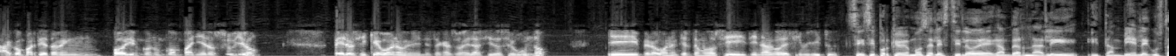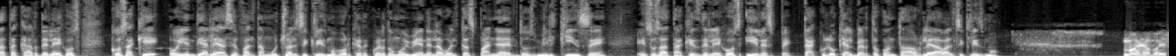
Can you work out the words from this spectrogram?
ha compartido también podium con un compañero suyo, pero sí que bueno, en este caso él ha sido segundo. Y, pero bueno, en cierto modo sí tiene algo de similitud. Sí, sí, porque vemos el estilo de Egan Bernal y, y también le gusta atacar de lejos, cosa que hoy en día le hace falta mucho al ciclismo porque recuerdo muy bien en la Vuelta a España del 2015 esos ataques de lejos y el espectáculo que Alberto Contador le daba al ciclismo. Bueno, pues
